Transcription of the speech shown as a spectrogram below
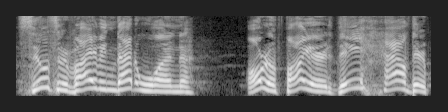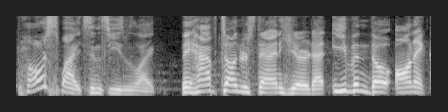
Still surviving that one. Aura Fire, they have their power spikes in season like. They have to understand here that even though Onic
